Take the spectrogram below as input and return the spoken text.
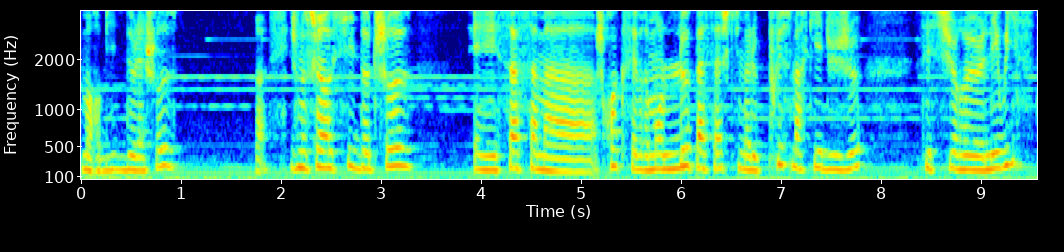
morbide de la chose je me souviens aussi d'autres choses et ça ça m'a je crois que c'est vraiment le passage qui m'a le plus marqué du jeu c'est sur Lewis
